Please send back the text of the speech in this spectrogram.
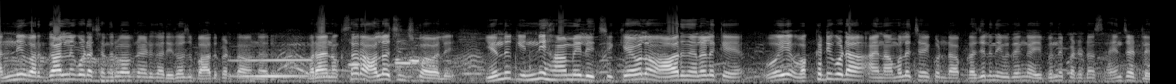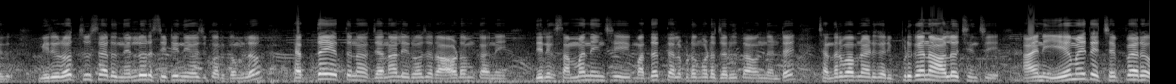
అన్ని వర్గాలను కూడా చంద్రబాబు నాయుడు గారు ఈరోజు బాధ పెడతా ఉన్నారు. మరి ఆయన ఒకసారి ఆలోచించుకోవాలి. ఎందుకు ఇన్ని హామీలు ఇచ్చి కేవలం ఆరు నెలలకే ఒక్కటి కూడా ఆయన అమలు చేయకుండా ప్రజలను ఈ విధంగా ఇబ్బంది పెట్టడం సహించట్లేదు. మీరు ఈరోజు చూశారు నెల్లూరు సిటీ నియోజకవర్గంలో పెద్ద ఎత్తున జనాలు ఈరోజు రావడం కానీ దీనికి సంబంధించి మద్దతు తెలపడం కూడా జరుగుతూ ఉందంటే చంద్రబాబు నాయుడు గారు ఇప్పటికైనా ఆలోచించి ఆయన ఏం ఏమైతే చెప్పారో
